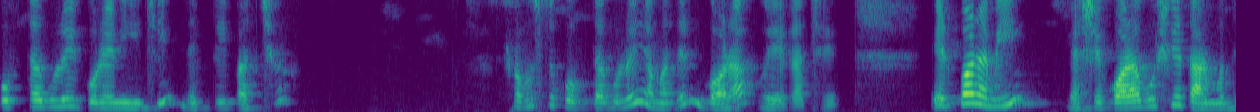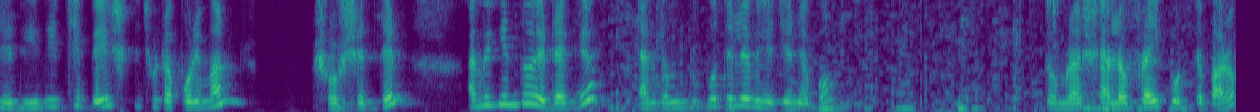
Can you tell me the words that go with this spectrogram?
কোফতাগুলোই করে নিয়েছি, দেখতেই পাচ্ছ। সমস্ত কোফতাগুলোই আমাদের গড়া হয়ে গেছে। এরপর আমি গ্যাসে কড়া বসিয়ে তার মধ্যে দিয়ে দিচ্ছি বেশ কিছুটা পরিমাণ সর্ষের তেল। আমি কিন্তু এটাকে একদম ডুবো তেলে ভেজে নেব। তোমরা শ্যালো ফ্রাই করতে পারো।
